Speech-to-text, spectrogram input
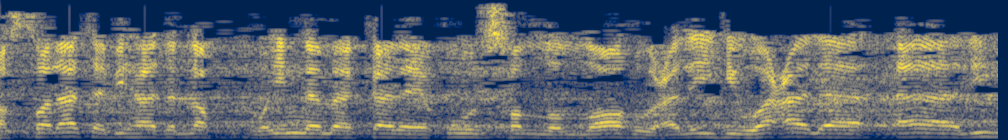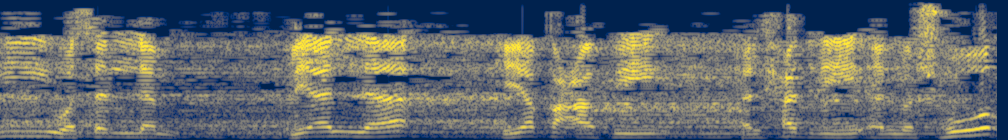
الصلاة بهذا اللفظ وإنما كان يقول صلى الله عليه وعلى آله وسلم لئلا يقع في الحدر المشهور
